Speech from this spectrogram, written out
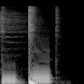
Mm-hmm.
